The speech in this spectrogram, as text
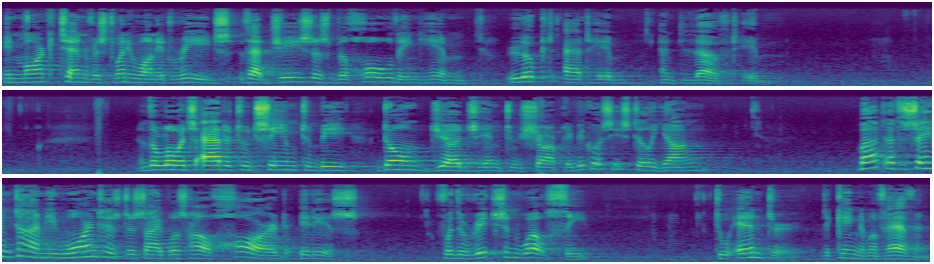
In Mark 10, verse 21, it reads that Jesus, beholding him, looked at him and loved him. And the Lord's attitude seemed to be don't judge him too sharply because he's still young. But at the same time, he warned his disciples how hard it is for the rich and wealthy to enter the kingdom of heaven.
